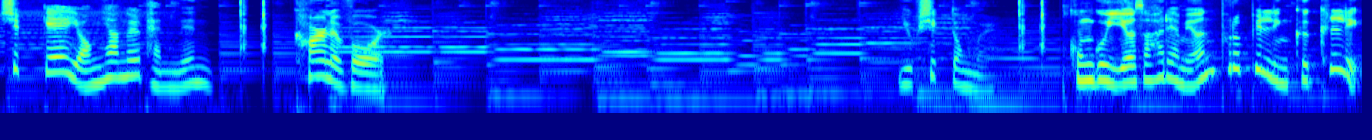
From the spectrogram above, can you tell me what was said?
쉽게 영향을 받는, carnivore, 육식동물. 공구 이어서 하려면 프로필 링크 클릭.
